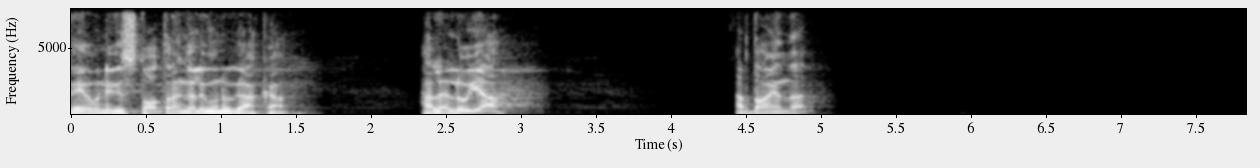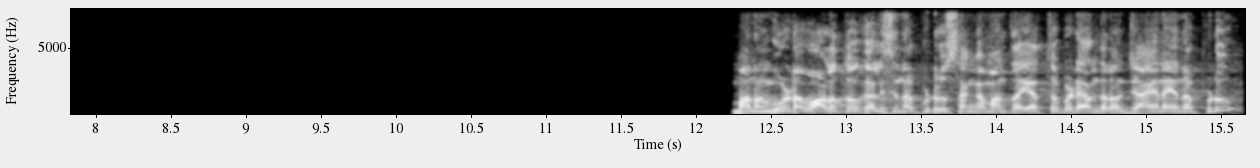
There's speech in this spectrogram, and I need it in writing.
దేవునికి స్తోత్రం కలుగును గాక హలలుయా అర్థమైందా? మనం కూడా వాళ్ళతో కలిసినప్పుడు సంఘమంతా ఎత్తబడి అందరం జాయిన్ అయినప్పుడు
